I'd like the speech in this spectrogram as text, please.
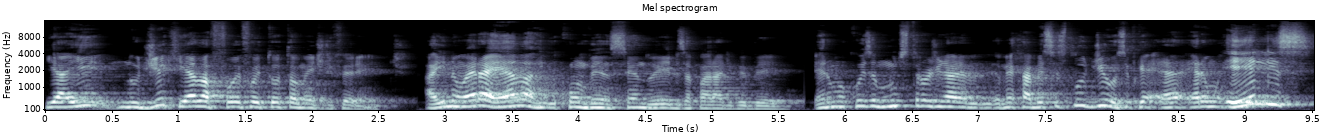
E aí, no dia que ela foi, foi totalmente diferente. Aí não era ela convencendo eles a parar de beber. Era uma coisa muito extraordinária. A minha cabeça explodiu, assim, porque eram eles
